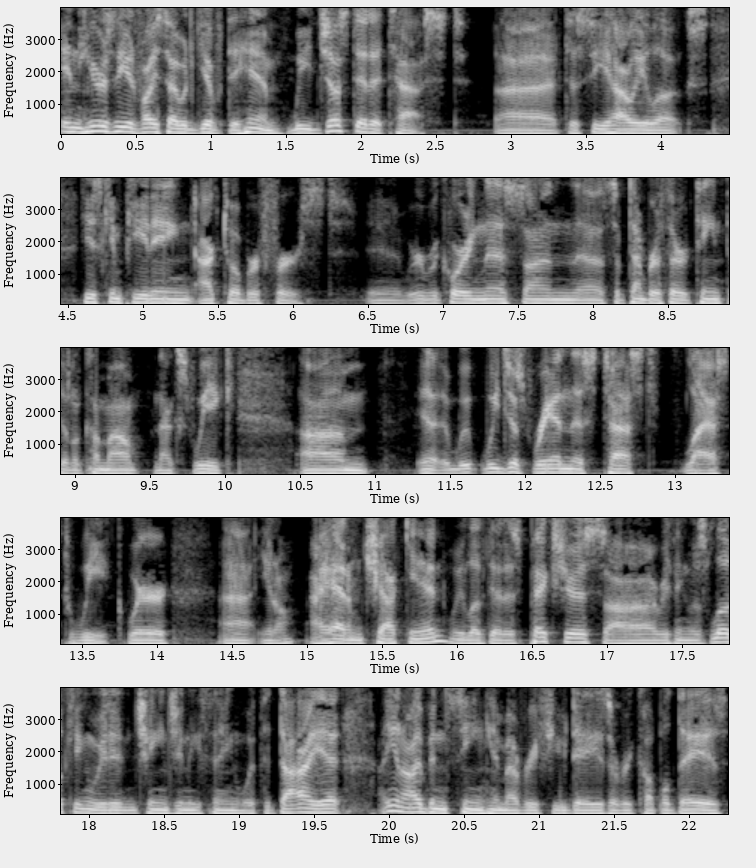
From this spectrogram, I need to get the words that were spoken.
and here's the advice I would give to him. We just did a test uh, to see how he looks. He's competing October 1st. Uh, we're recording this on uh, September 13th. It'll come out next week. Um, yeah, we, just ran this test last week where, uh, you know, I had him check in. We looked at his pictures, saw how everything was looking. We didn't change anything with the diet. You know, I've been seeing him every few days, every couple days.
